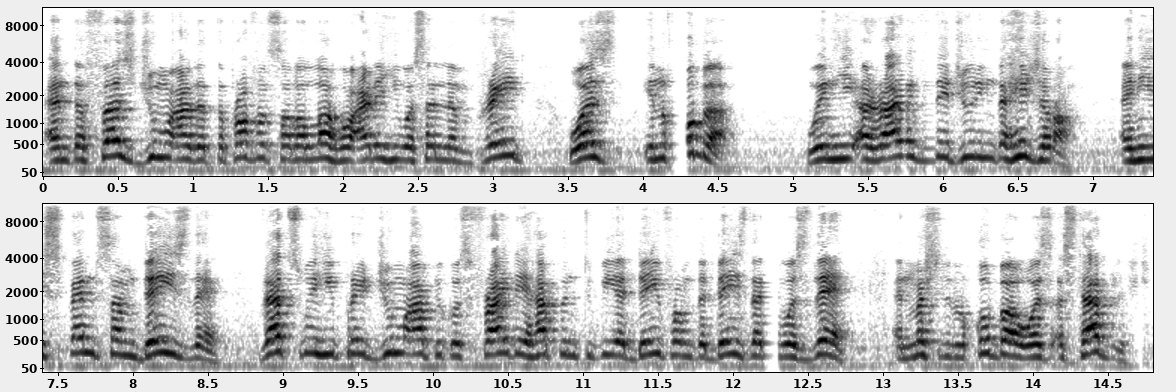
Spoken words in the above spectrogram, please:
And the first Jumu'ah that the Prophet wasallam prayed was in Quba, when he arrived there during the Hijrah, and he spent some days there. That's where he prayed Jum'ah because Friday happened to be a day from the days that was there, and Masjid al-Quba was established.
